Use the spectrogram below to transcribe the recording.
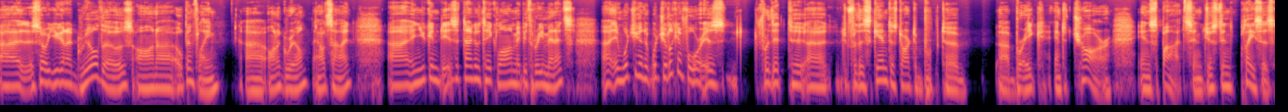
Uh, so you're going to grill those on an open flame. Uh, on a grill outside, uh, and you can. It's not going to take long, maybe three minutes. Uh, and what you're gonna, what you're looking for is for the to uh, for the skin to start to to uh, break and to char in spots and just in places.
